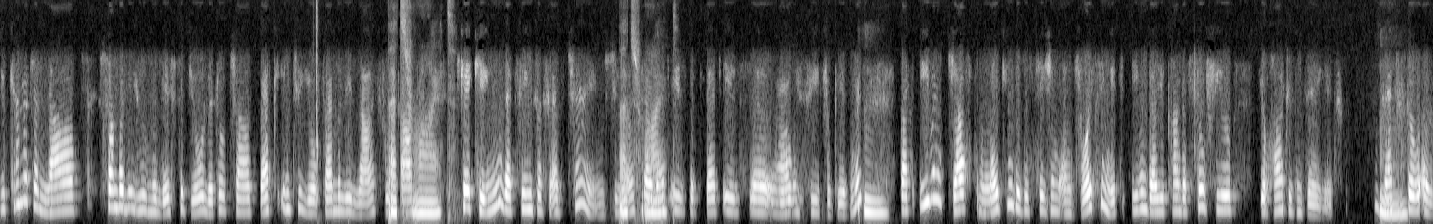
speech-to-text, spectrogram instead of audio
You cannot allow somebody who molested your little child back into your family life That's without right. checking that things have, have changed. You That's know? right. So that is, that is uh, how we see forgiveness. Mm, But even just making the decision and voicing it, even though you kind of still feel your heart isn't there yet, that's mm. still a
